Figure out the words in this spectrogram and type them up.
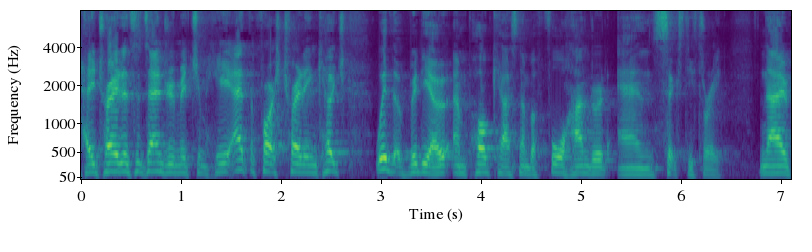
Hey traders, it's Andrew Mitchem here at the Forex Trading Coach with video and podcast number 463. Now,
